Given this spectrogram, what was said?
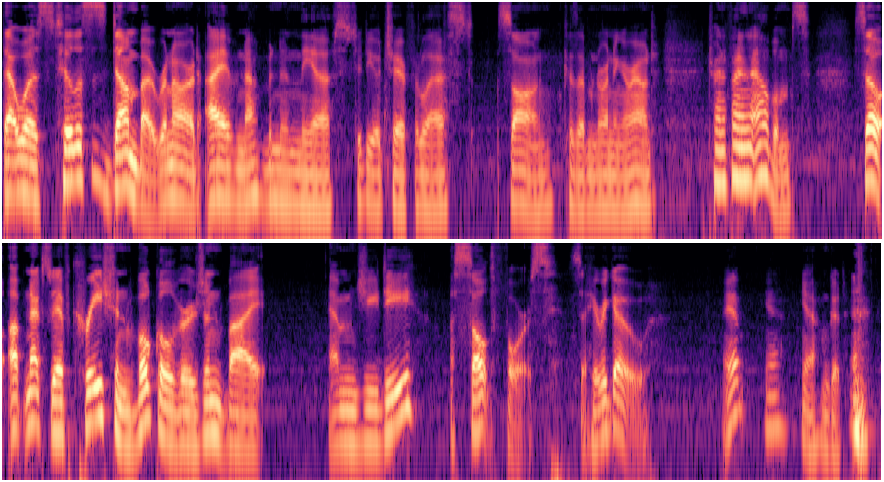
That was Till This Is Done by Renard. I have not been in the uh, studio chair for the last song because I've been running around trying to find the albums. So, up next, we have Creation Vocal Version by MGD Assault Force. So, here we go. Yep, yeah, yeah, I'm good.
